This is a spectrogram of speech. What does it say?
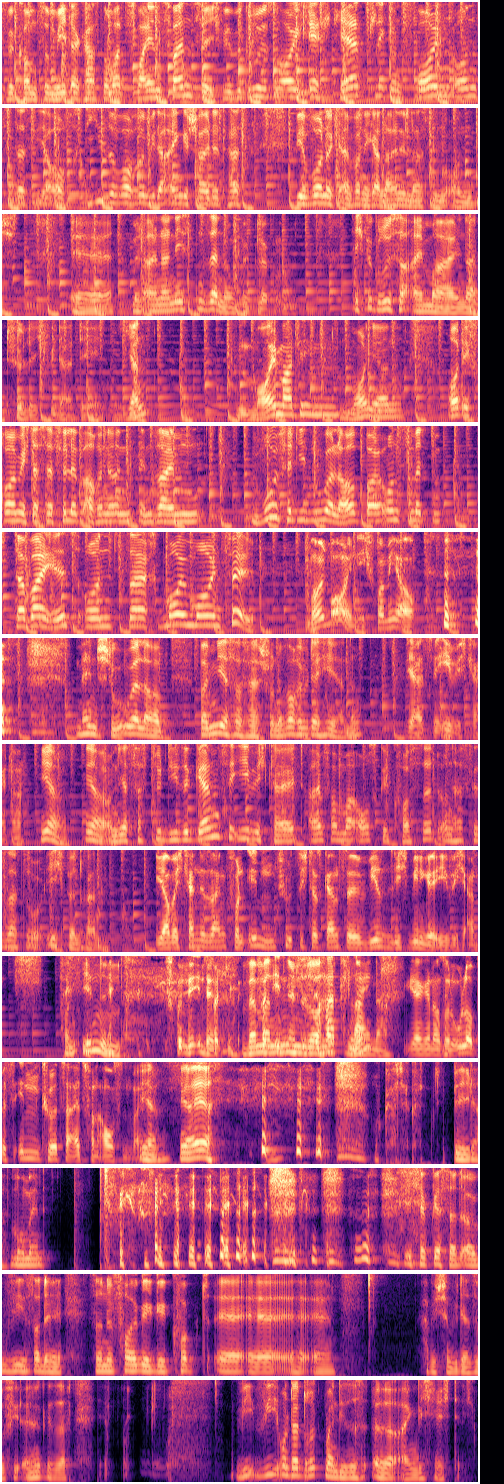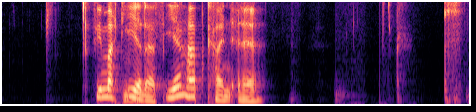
herzlich willkommen zum Metacast Nummer 22. Wir begrüßen euch recht herzlich und freuen uns, dass ihr auch diese Woche wieder eingeschaltet hast. Wir wollen euch einfach nicht alleine lassen und äh, mit einer nächsten Sendung beglücken. Ich begrüße einmal natürlich wieder den Jan. Moin Martin. Moin Jan. Und ich freue mich, dass der Philipp auch in, in seinem wohlverdienten Urlaub bei uns mit dabei ist und sagt Moin Moin Phil. Moin Moin, ich freue mich auch. Mensch, du Urlaub. Bei mir ist das ja schon eine Woche wieder her, ne? Ja, ist eine Ewigkeit, ne? Ja, ja. Und jetzt hast du diese ganze Ewigkeit einfach mal ausgekostet und hast gesagt, so, ich bin dran. Ja, aber ich kann dir sagen, von innen fühlt sich das Ganze wesentlich weniger ewig an. Von innen. von innen. Wenn man ihn so hat, ne? kleiner. Ne? Ja, genau. So ein Urlaub ist innen kürzer als von außen, weißt ja, du? Ja, ja. oh Gott, oh Gott. Bilder. Moment. Ich habe gestern irgendwie so eine, so eine Folge geguckt, äh, äh, äh, habe ich schon wieder so viel äh, gesagt. Wie, wie unterdrückt man dieses äh eigentlich richtig? Wie macht hm. ihr das? Ihr habt kein äh.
